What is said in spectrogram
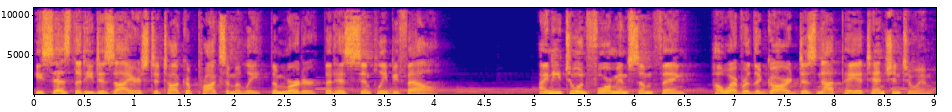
He says that he desires to talk approximately the murder that has simply befell. I need to inform him something, however the guard does not pay attention to him.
